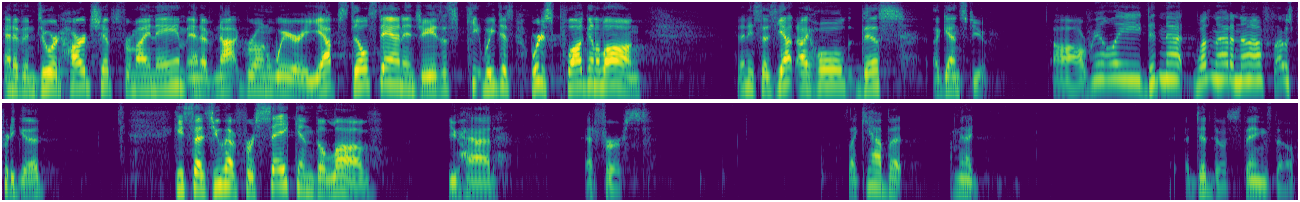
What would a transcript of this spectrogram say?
and have endured hardships for my name and have not grown weary. Yep, still standing, Jesus. We just, we're just plugging along. Then he says, Yet I hold this against you. Oh, really? Didn't that, wasn't that enough? That was pretty good. He says, You have forsaken the love you had at first. It's like, yeah, but I mean, I, I did those things though.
